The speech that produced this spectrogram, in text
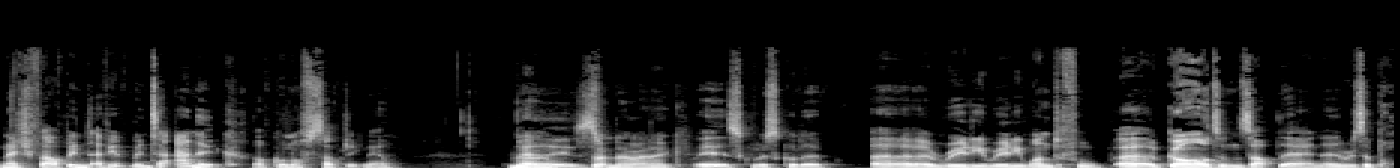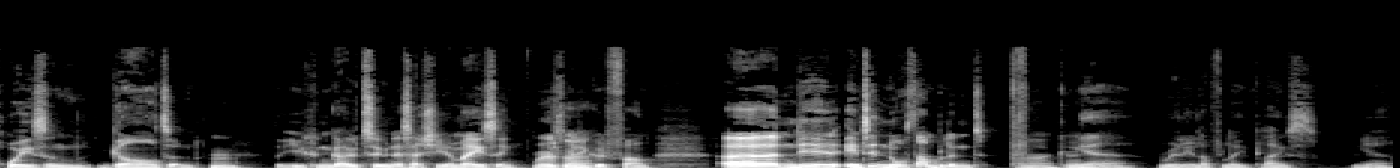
in actual fact, I've been. Have you ever been to Alnwick? I've gone off subject now. No, Uh, don't know, Alnwick. It's, it's got a uh, really, really wonderful uh, gardens up there, and there is a poison garden that you can go to, and it's actually amazing. Where's it's really good fun. Uh, near, it's in Northumberland. Ah, Okay. Yeah, really lovely place. Yeah.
